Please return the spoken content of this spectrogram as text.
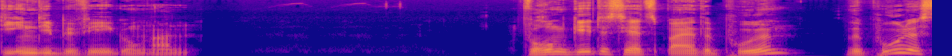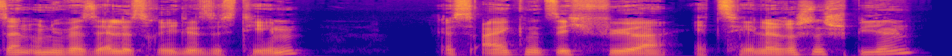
die Indie-Bewegung an. Worum geht es jetzt bei The Pool? The Pool ist ein universelles Regelsystem. Es eignet sich für erzählerisches Spielen,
